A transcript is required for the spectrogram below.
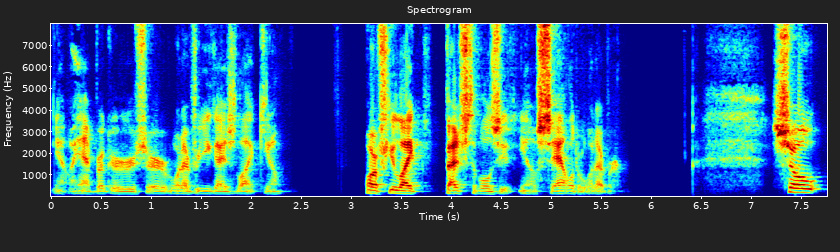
you know, hamburgers or whatever you guys like, you know. Or if you like vegetables, you, you know, salad or whatever. So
